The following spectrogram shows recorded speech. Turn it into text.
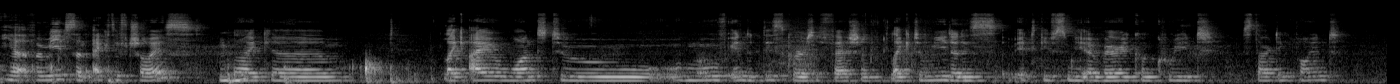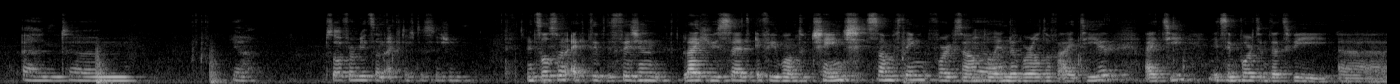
Yeah, for me it's an active choice. Mhm. Like, um, like I want to move in the discourse of fashion. Like to me, that is, it gives me a very concrete starting point, and um, yeah. So for me, it's an active decision. It's also an active decision, like you said, if we want to change something, for example, Yeah. in the world of IT, IT it's important that we, uh,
